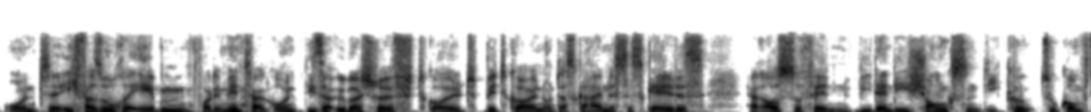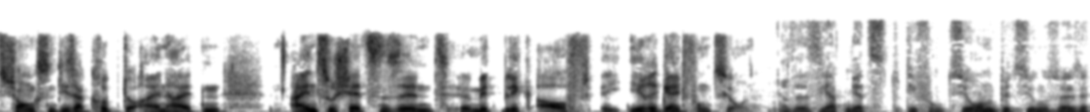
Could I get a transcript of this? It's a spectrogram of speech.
Und äh, ich versuche eben vor dem Hintergrund dieser Überschrift Gold, Bitcoin und das Geheimnis des Geldes herauszufinden, wie denn die Chancen, die Zukunftschancen dieser Kryptoeinheiten einzuschätzen sind äh, mit Blick auf ihre Geldfunktion. Also Sie hatten jetzt die Funktion beziehungsweise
